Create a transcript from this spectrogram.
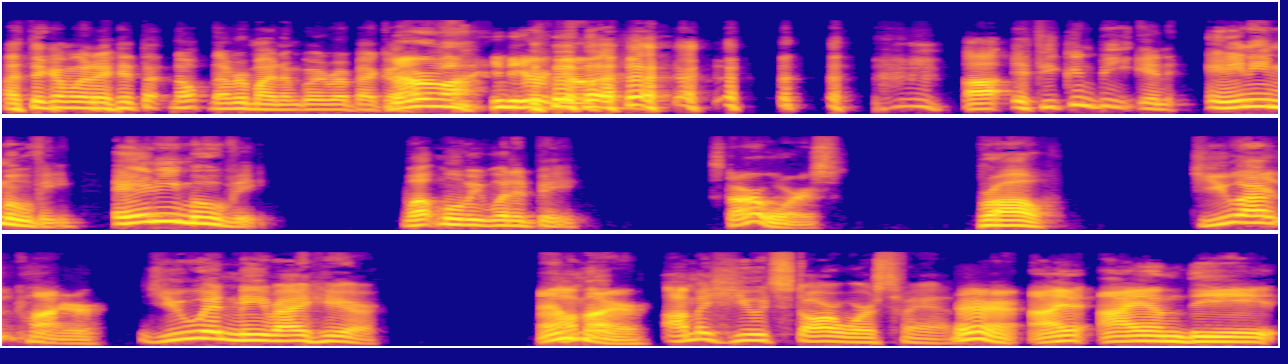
I think I'm gonna hit that. Nope, never mind. I'm going right back up. Never mind. Here we go. uh, if you can be in any movie, any movie, what movie would it be? Star Wars. Bro, you are Empire. you and me right here. I'm a- Empire. I'm a huge Star Wars fan. There. I I am the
